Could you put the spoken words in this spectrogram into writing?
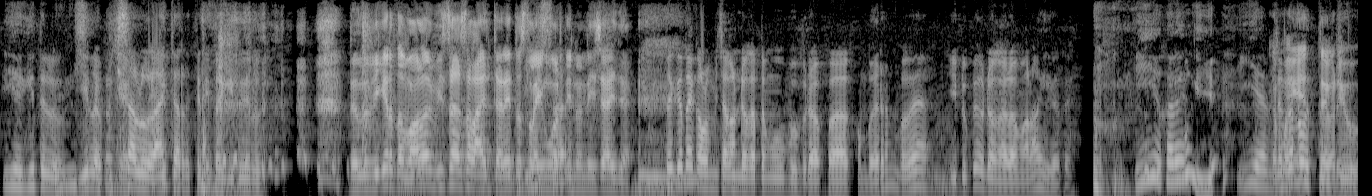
iya gitu loh Terus gila kita bisa lu lancar cerita gitu lu Dan lu pikir Tom Holland bisa selancar itu slang word Indonesia aja. Tapi katanya kalau misalkan udah ketemu beberapa kembaran, pokoknya hidupnya udah gak lama lagi katanya. iya katanya. iya Iya, misalkan ya lu teori tujuh.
